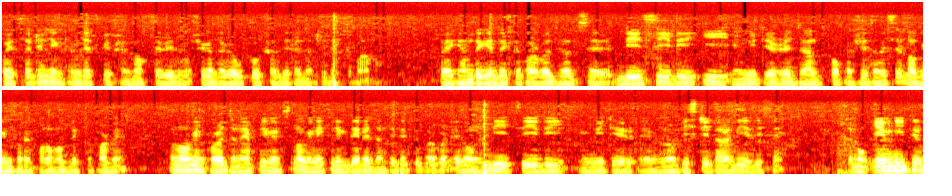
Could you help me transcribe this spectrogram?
ওয়েবসাইটের লিঙ্ক আমি ডিসক্রিপশন বক্সে দিয়ে দেবো। সেখান থেকে খুব সহজে রেজাল্টটি দেখতে পারব। তো এখান থেকে দেখতে পারবে যে হচ্ছে বি সি ডি ই ইউনিটের রেজাল্ট প্রকাশিত হয়েছে। লগ ইন করে ফলাফল দেখতে পারবে। তো লগ ইন করার জন্য অ্যাপ্লিকেন্টস লগ ইনে ক্লিক দিয়ে রেজাল্টটি দেখতে পারবেন এবং বি সি ডি ইউনিটের নোটিশটি তারা দিয়ে দিছে। এবং ইউনিটের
